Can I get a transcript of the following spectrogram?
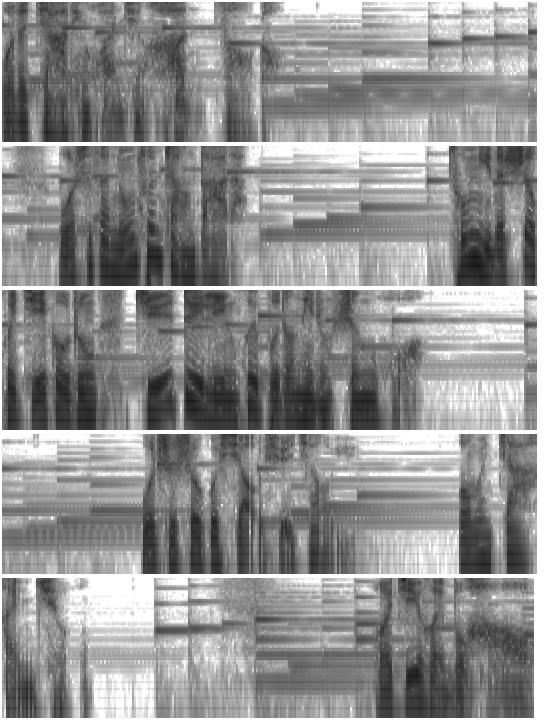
我的家庭环境很糟糕。我是在农村长大的，从你的社会结构中绝对领会不到那种生活。我是受过小学教育，我们家很穷，我机会不好，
